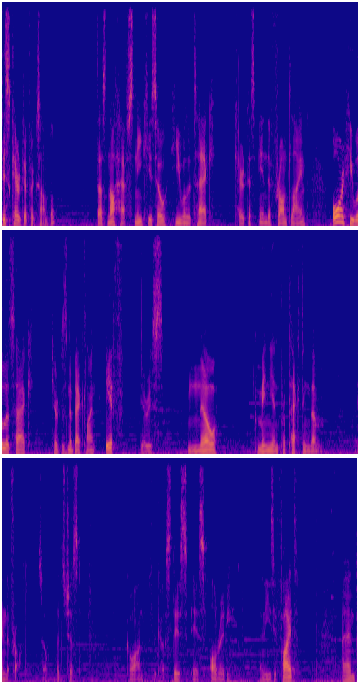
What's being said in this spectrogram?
This character, for example, does not have sneaky, so he will attack characters in the front line, or he will attack characters in the back line if there is no minion protecting them in the front. So let's just go on, because this is already an easy fight, and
